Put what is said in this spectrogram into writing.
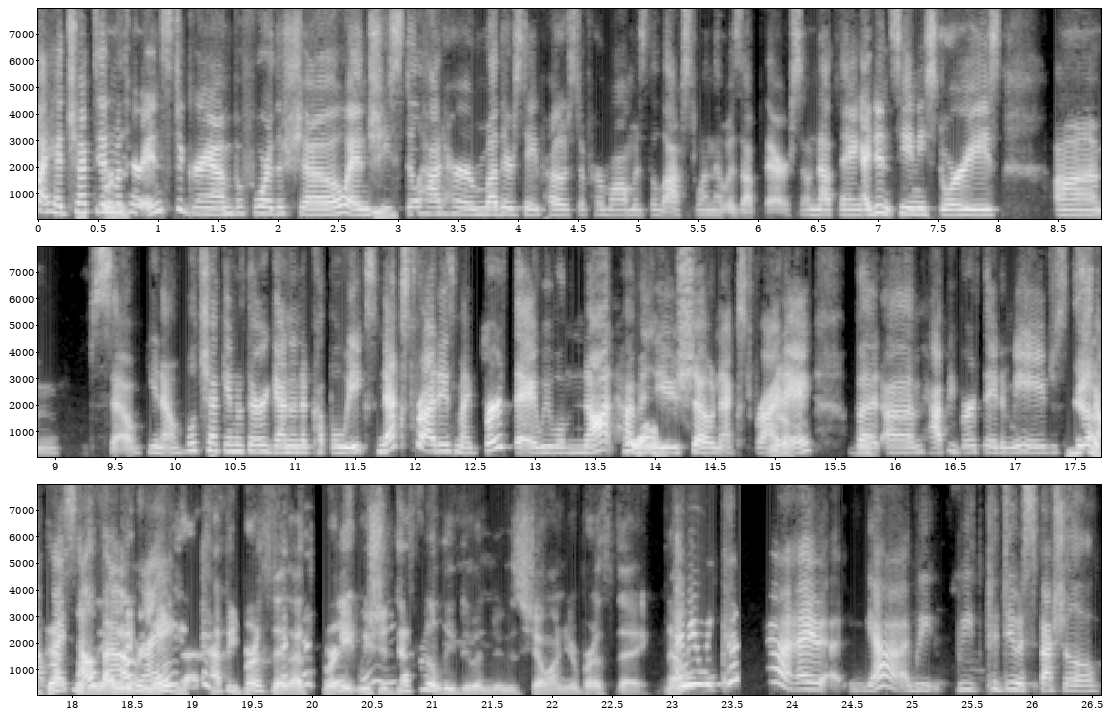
I had checked in with her Instagram before the show, and she mm. still had her Mother's Day post of her mom was the last one that was up there. So nothing. I didn't see any stories. Um, so, you know, we'll check in with her again in a couple weeks. Next Friday is my birthday. We will not have oh, wow. a new show next Friday, yeah. but um, happy birthday to me. Just yeah, shout definitely. myself out, right? Happy birthday. That's great. We should definitely do a news show on your birthday. No? I mean, we could. Yeah, I, yeah, we we could do a special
